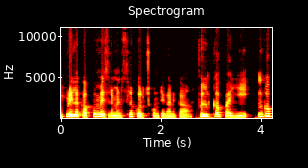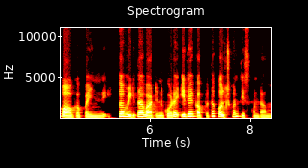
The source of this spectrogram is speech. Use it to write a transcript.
ఇప్పుడు ఇలా కప్పు మెజర్మెంట్స్లో కొలుచుకుంటే కనుక ఫుల్ కప్ అయ్యి ఇంకో పావు కప్ అయింది. సో మిగతా వాటిని కూడా ఇదే కప్పుతో కొలుచుకొని తీసుకుంటాము.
